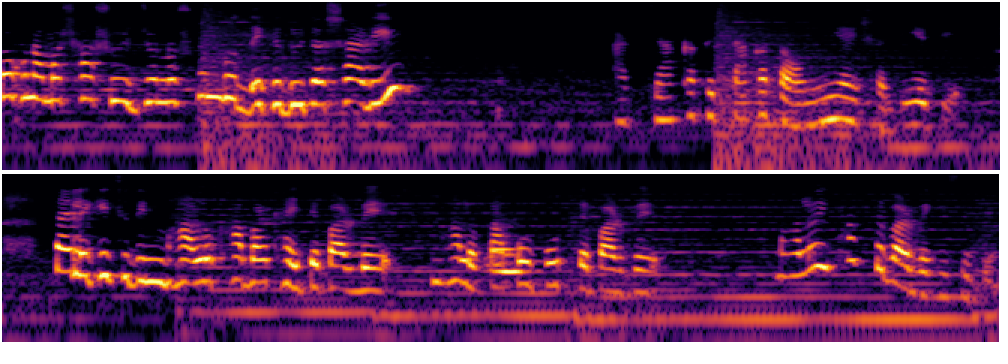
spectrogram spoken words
তখন আমার শাশুড়ির জন্য সুন্দর দেখে দুইটা শাড়ি জাকাতের টাকাটাও নিয়ে এসে দিয়ে দিও। তাইলে কিছুদিন ভালো খাবার খাইতে পারবে ভালো কাপড় পরতে পারবে ভালোই থাকতে পারবে কিছুদিন।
